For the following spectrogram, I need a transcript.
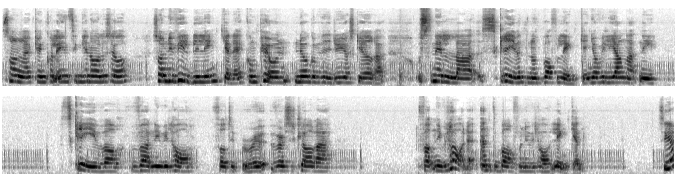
Så andra kan kolla in sin kanal och så. Så om ni vill bli länkade, kom på någon video jag ska göra. Och snälla, skriv inte något bara för länken. Jag vill gärna att ni skriver vad ni vill ha för typ versus Klara. För att ni vill ha det, inte bara för att ni vill ha länken. Så ja.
